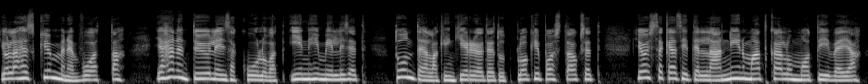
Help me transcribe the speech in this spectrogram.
jo lähes 10 vuotta ja hänen tyyliinsä kuuluvat inhimilliset, tunteellakin kirjoitetut blogipostaukset, joissa käsitellään niin matkailun motiiveja –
